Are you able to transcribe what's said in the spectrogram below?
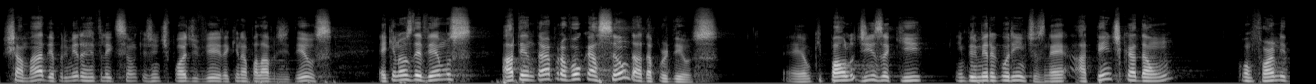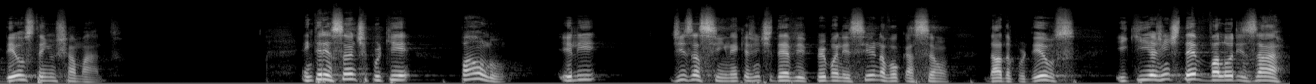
chamado e a primeira reflexão que a gente pode ver aqui na palavra de Deus é que nós devemos atentar para a vocação dada por Deus. É o que Paulo diz aqui em 1 Coríntios, né? Atente cada um conforme Deus tem o chamado. É interessante porque Paulo, ele diz assim, né, que a gente deve permanecer na vocação dada por Deus e que a gente deve valorizar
